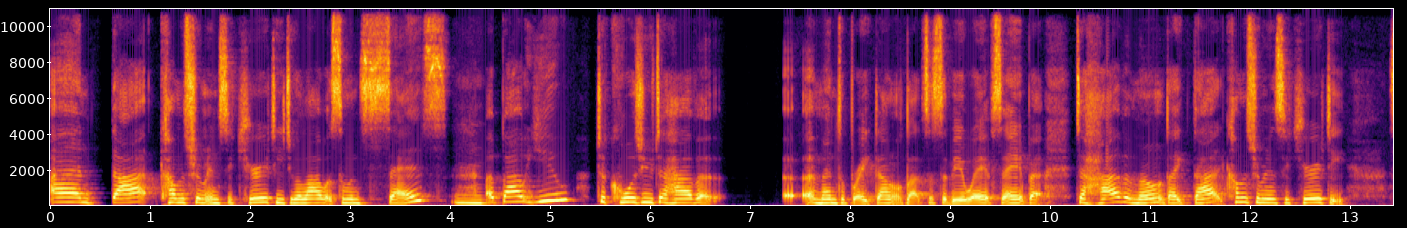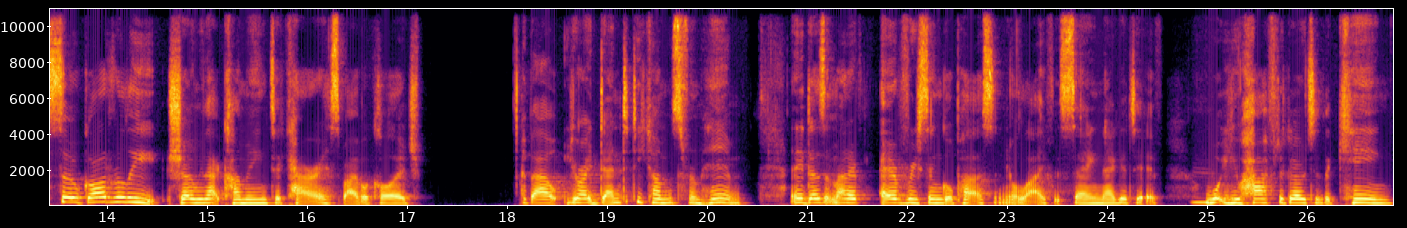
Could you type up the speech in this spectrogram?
And that comes from insecurity to allow what someone says mm. about you to cause you to have a, a mental breakdown. Well, that's a severe way of saying it, but to have a moment like that comes from insecurity. So God really showed me that coming to Charis Bible College about your identity comes from Him. And it doesn't matter if every single person in your life is saying negative. Mm. What you have to go to the King,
